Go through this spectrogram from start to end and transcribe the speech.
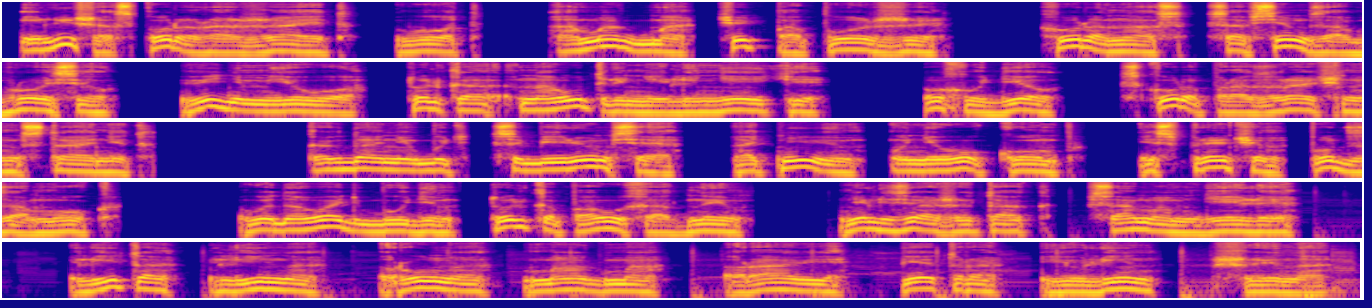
И Лиша скоро рожает. Вот. А магма чуть попозже. Хора нас совсем забросил. Видим его только на утренней линейке. Похудел, скоро прозрачным станет. Когда-нибудь соберемся, отнимем у него комп и спрячем под замок. Выдавать будем только по выходным. Нельзя же так в самом деле. Лита, Лина, Руна, Магма, Рави, Петра, Юлин, Шина –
